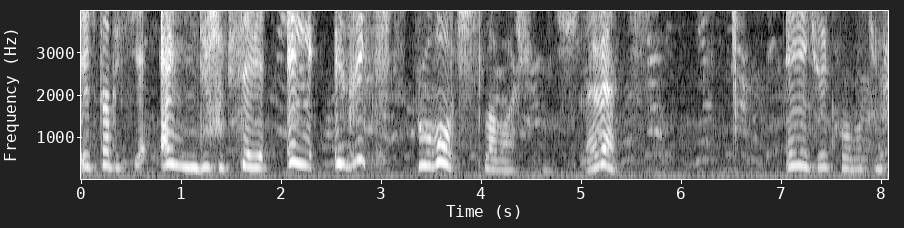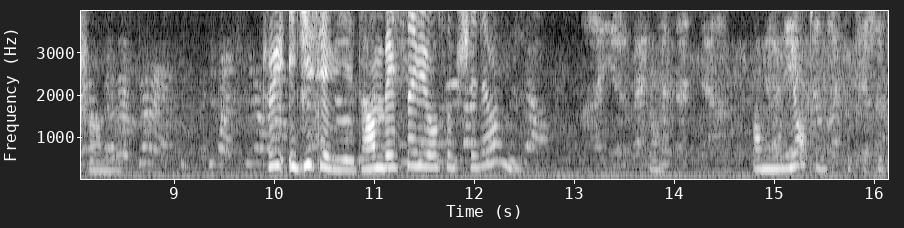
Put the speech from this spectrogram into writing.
İlk tabii ki en düşük seviye, en ezik robotla başlıyoruz. Evet. En ezik robotum şu anda. Çünkü iki seviye. Tam beş seviye olsa bir şey demem mi? Tamam. Ama niye otomatik ateş ediyor?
